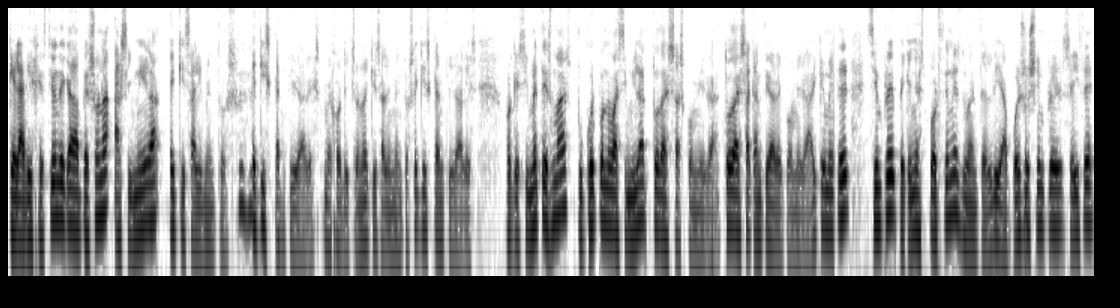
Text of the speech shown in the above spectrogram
Que la digestión de cada persona asimila X alimentos, X cantidades, mejor dicho, no X alimentos, X cantidades. Porque si metes más, tu cuerpo no va a asimilar todas esas comidas, toda esa cantidad de comida. Hay que meter siempre pequeñas porciones durante el día. Por eso siempre se dice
